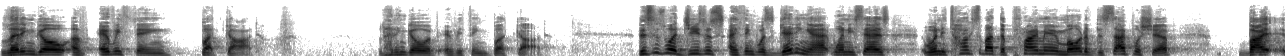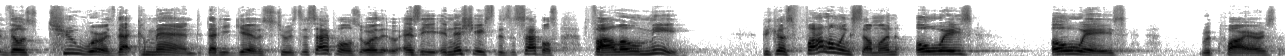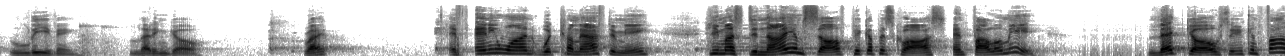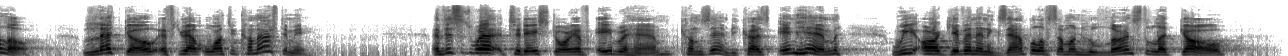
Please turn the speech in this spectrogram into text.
Letting go of everything but God. Letting go of everything but God. This is what Jesus, I think, was getting at when he says, when he talks about the primary mode of discipleship by those two words, that command that he gives to his disciples, or as he initiates the disciples, follow me. Because following someone always, always requires leaving, letting go. Right? If anyone would come after me, he must deny himself, pick up his cross, and follow me. Let go so you can follow. Let go if you want to come after me. And this is where today's story of Abraham comes in, because in him, we are given an example of someone who learns to let go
